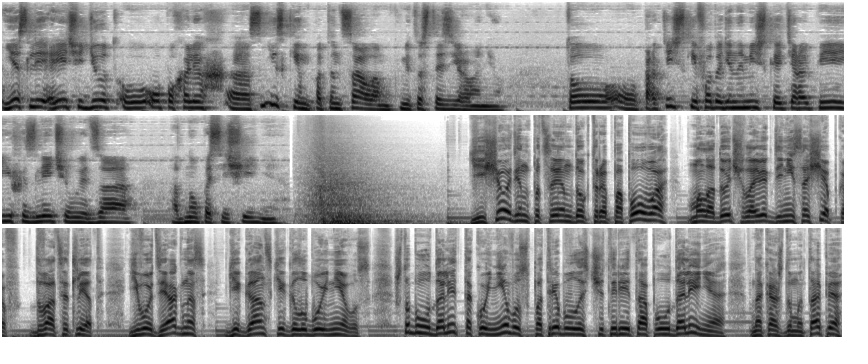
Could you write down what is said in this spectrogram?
Если речь идет о опухолях э, с низким потенциалом к метастазированию – то практически фотодинамическая терапия их излечивает за одно посещение. Еще один пациент доктора Попова – молодой человек Денис Ощепков, 20 лет. Его диагноз – гигантский голубой невус. Чтобы удалить такой невус, потребовалось 4 этапа удаления. На каждом этапе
